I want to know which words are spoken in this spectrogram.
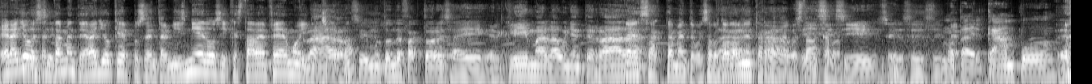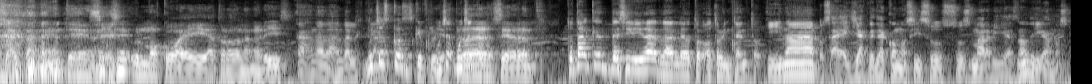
Era yo, exactamente. Era yo que, pues, entre mis miedos y que estaba enfermo y la Claro, sí, un montón de factores ahí. El clima, la uña enterrada. Exactamente, güey. Sobre todo la Ah, uña enterrada, güey. sí, Estaba sí, cabrón. sí, sí, sí, sí. Mota del campo. Exactamente. Un moco ahí atorado en la nariz. Ah, nada, ándale. Muchas claro. cosas que influyen. Muchas, Pero muchas dale, cosas. sí, adelante. Total que decidí dar- darle otro, otro intento. Y nada, pues ya, ya conocí sus, sus maravillas, ¿no? Digamos.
